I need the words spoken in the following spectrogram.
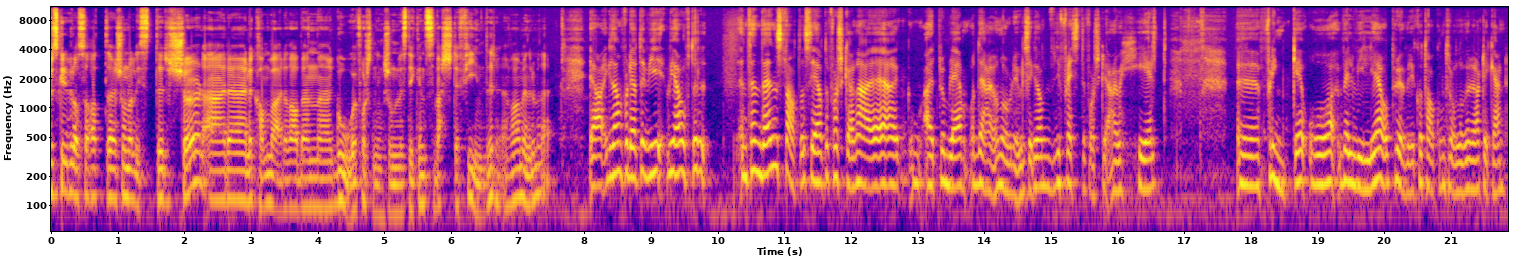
Du skriver også at eh, journalister sjøl er, eh, eller kan være, da, den gode forskningsjournalistikkens verste fiender. Hva mener du med det? Ja, ikke sant? Fordi at vi, vi har ofte en tendens da, til å si at forskerne er, er, et problem, og det er jo en overdrivelse. De fleste forskere er jo helt uh, flinke og velvillige og prøver ikke å ta kontroll over artikkelen.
